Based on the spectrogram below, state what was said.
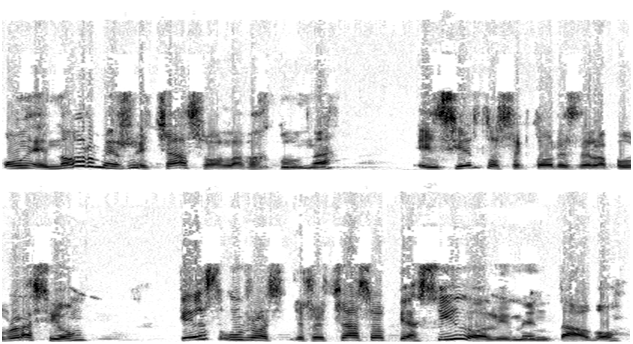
un enorme rechazo a la vacuna en ciertos sectores de la población que es un rechazo que ha sido alimentado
